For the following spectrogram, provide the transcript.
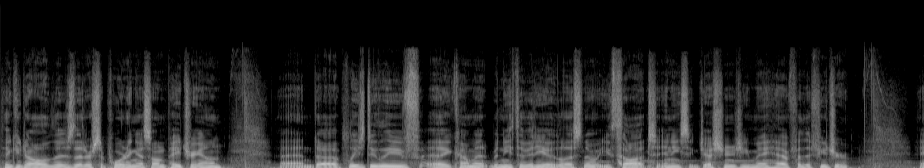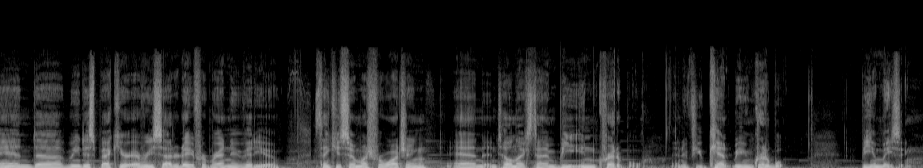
Thank you to all of those that are supporting us on Patreon. And uh, please do leave a comment beneath the video to let us know what you thought, any suggestions you may have for the future and uh, meet us back here every Saturday for a brand new video. Thank you so much for watching, and until next time, be incredible. And if you can't be incredible, be amazing.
